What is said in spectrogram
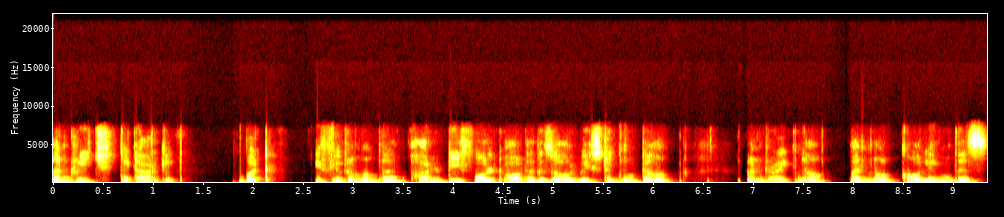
and reach the target. But if you remember, our default order is always to go down. And right now I'm not calling this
